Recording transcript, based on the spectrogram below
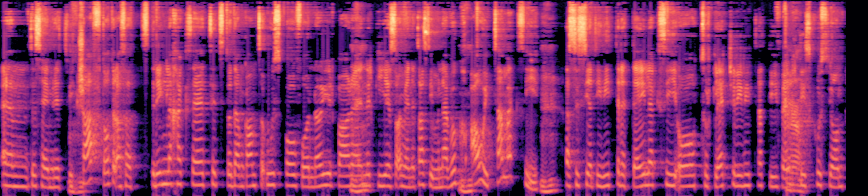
ähm, das haben wir jetzt wie Mhm. geschafft, oder? Also das dringliche Gesetz jetzt zu dem ganzen Ausbau von erneuerbaren Mhm. Energien, so, ich meine, da sind wir dann wirklich Mhm. alle zusammen gewesen. Mhm. Also es sind ja die weiteren Teile gewesen, auch zur Gletscherinitiative, Genau. Diskussion.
